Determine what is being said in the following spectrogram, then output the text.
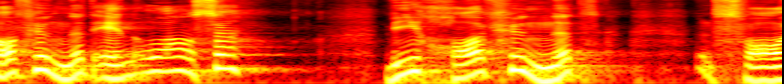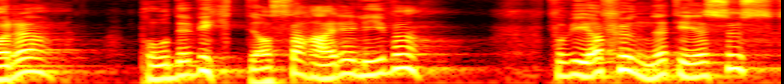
har funnet en oase. Vi har funnet svaret på det viktigste her i livet. For vi har funnet Jesus.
